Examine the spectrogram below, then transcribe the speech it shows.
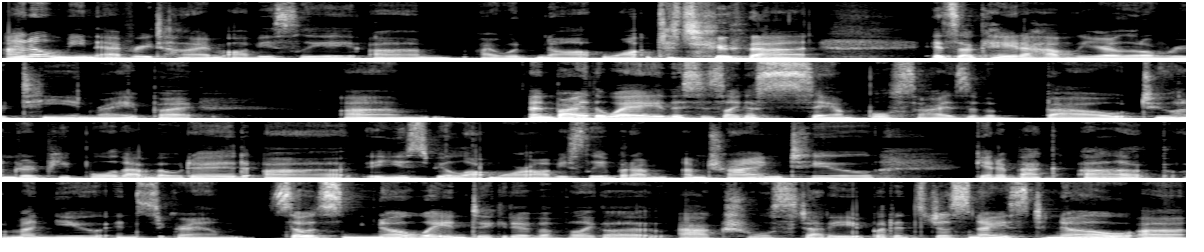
I don't mean every time, obviously. Um, I would not want to do that it's okay to have your little routine, right? But um and by the way, this is like a sample size of about 200 people that voted. Uh it used to be a lot more obviously, but I'm I'm trying to get it back up on my new Instagram. So it's no way indicative of like a actual study, but it's just nice to know. Uh,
